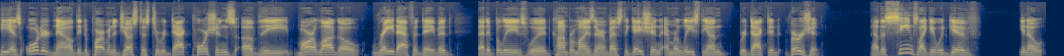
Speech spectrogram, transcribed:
he has ordered now the Department of Justice to redact portions of the Mar a Lago raid affidavit that it believes would compromise their investigation and release the unredacted version. Now, this seems like it would give, you know,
